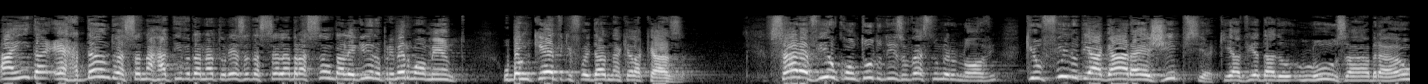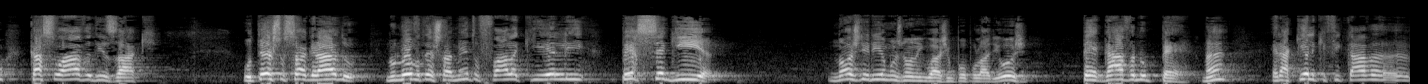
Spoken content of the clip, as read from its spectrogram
ainda herdando essa narrativa da natureza da celebração, da alegria do primeiro momento, o banquete que foi dado naquela casa. Sara viu, contudo, diz o verso número 9, que o filho de Agar, a egípcia, que havia dado luz a Abraão, caçoava de Isaac. O texto sagrado no Novo Testamento fala que ele perseguia. Nós diríamos na linguagem popular de hoje, pegava no pé, né? Era aquele que ficava eh,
